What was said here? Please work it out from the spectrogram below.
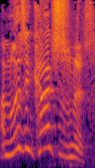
I'm losing consciousness.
